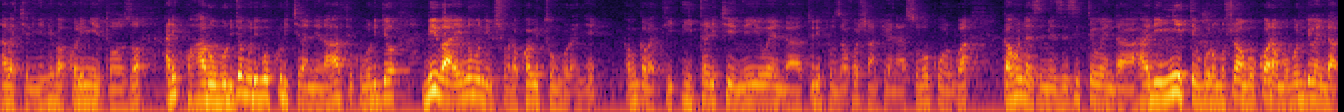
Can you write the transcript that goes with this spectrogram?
n'abakinnyi ntibakora imyitozo. Ariko hari uburyo muri gukurikiranira hafi ku buryo bibaye n'ubundi bishobora kuba bitunguranye. Bakavuga bati iyi tariki n'iyi wenda turifuza ko shampiyona yasubukurwa. Gahunda zimeze zite wenda hari imyiteguro mushobora gukora mu buryo wenda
